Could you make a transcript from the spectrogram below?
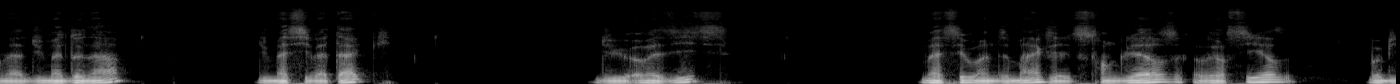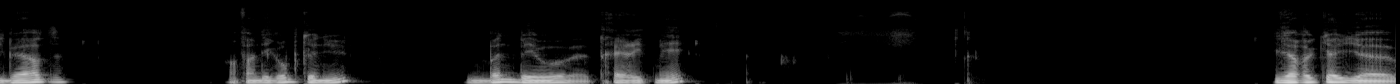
On a du Madonna, du Massive Attack, du Oasis, Matthew and the Max, Stranglers, Overseers, Bobby Bird, enfin des groupes connus. Une bonne BO, euh, très rythmée. Il recueille euh,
